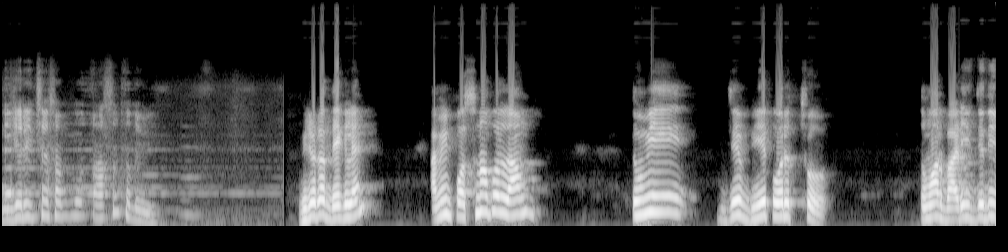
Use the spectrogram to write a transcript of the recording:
নিজের ইচ্ছা সব আসো তো তুমি? ভিডিওটা দেখলেন? আমি প্রশ্ন করলাম তুমি যে বিয়ে করেছ তোমার বাড়ি যদি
